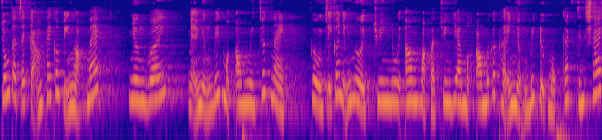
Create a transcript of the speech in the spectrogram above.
Chúng ta sẽ cảm thấy có vị ngọt mát. Nhưng với mẹo nhận biết mật ong nguyên chất này, thường chỉ có những người chuyên nuôi ong hoặc là chuyên gia mật ong mới có thể nhận biết được một cách chính xác.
